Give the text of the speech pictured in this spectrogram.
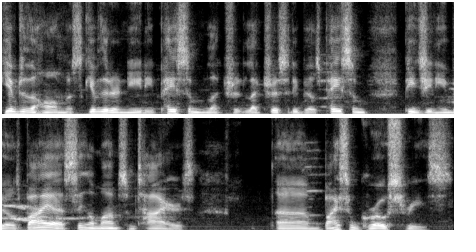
Give to the homeless, give to the needy, pay some electric, electricity bills, pay some PG&E bills, buy a single mom some tires, um, buy some groceries,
